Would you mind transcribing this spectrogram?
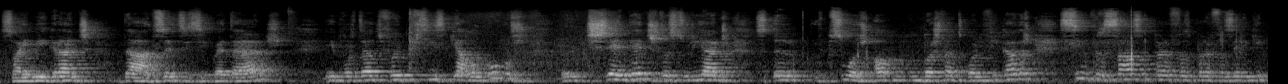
São imigrantes de há 250 anos, e portanto foi preciso que alguns descendentes de açorianos, eh, pessoas bastante qualificadas, se interessassem para, para fazer aquilo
